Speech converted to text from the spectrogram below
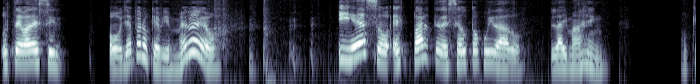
usted va a decir, oye, pero qué bien me veo. Y eso es parte de ese autocuidado, la imagen. ¿Ok?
